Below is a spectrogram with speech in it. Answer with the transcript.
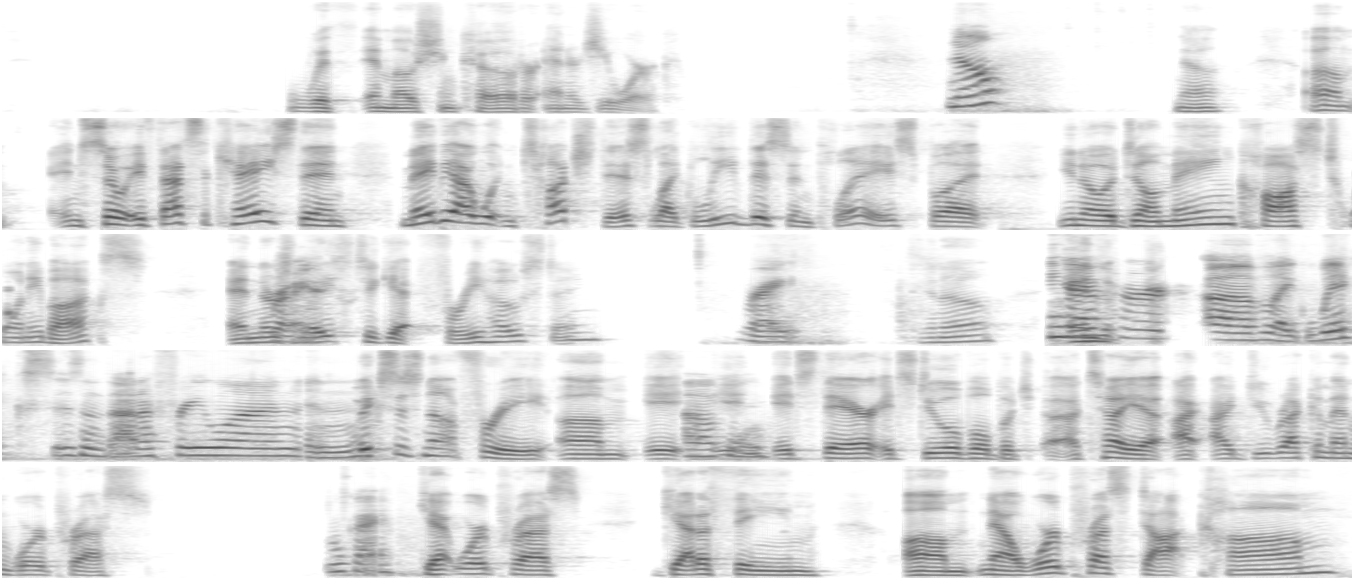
with emotion code or energy work? No. No. Um, and so if that's the case, then maybe I wouldn't touch this, like leave this in place, but you know, a domain costs 20 bucks and there's Right. ways to get free hosting, Right. you know? I think And I've heard of like Wix. Isn't that a free one? And Wix is not free. Um, it, Okay. it- it's there, it's doable, but I tell you, I, I do recommend WordPress. okay. Get WordPress, get a theme. Um, now WordPress.com.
